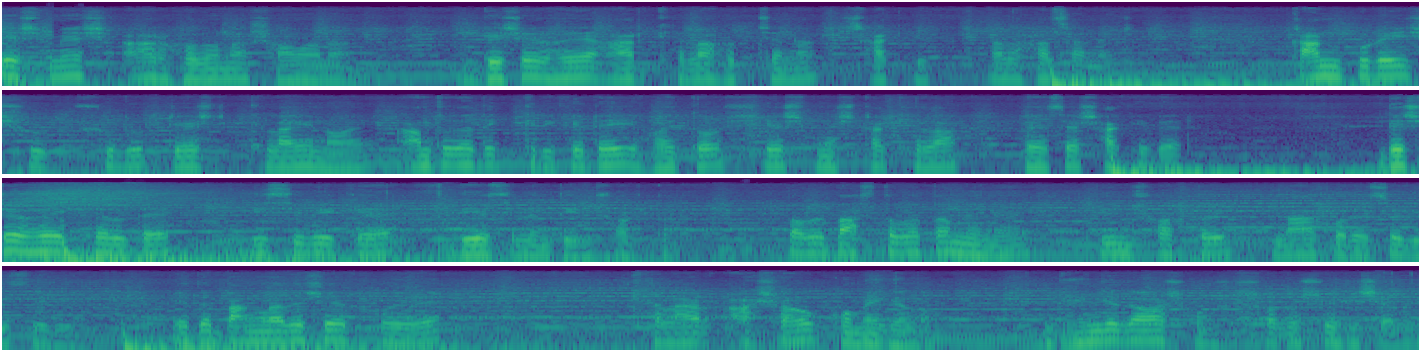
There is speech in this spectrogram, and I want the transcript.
শেষমেশ আর হলো না সমাধান। দেশের হয়ে আর খেলা হচ্ছে না সাকিব আল হাসানের। কানপুরেই শুধু টেস্ট খেলাই নয়, আন্তর্জাতিক ক্রিকেটেই হয়তো শেষ ম্যাচটা খেলা হয়েছে সাকিবের। দেশের হয়ে খেলতে বিসিবিকে দিয়েছিলেন তিন শর্ত। তবে বাস্তবতা মেনে তিন শর্তই না করেছে বিসিবি। এতে বাংলাদেশের হয়ে খেলার আশাও কমে গেল। ভেঙে যাওয়া সদস্য হিসেবে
